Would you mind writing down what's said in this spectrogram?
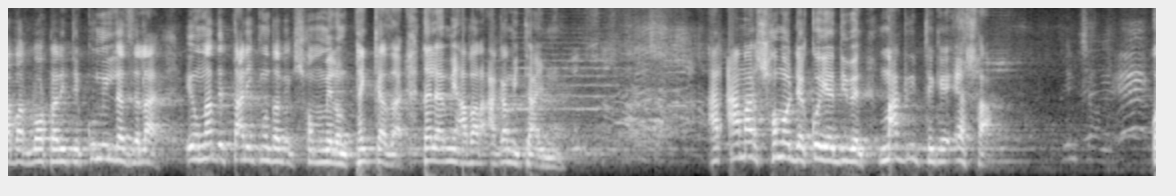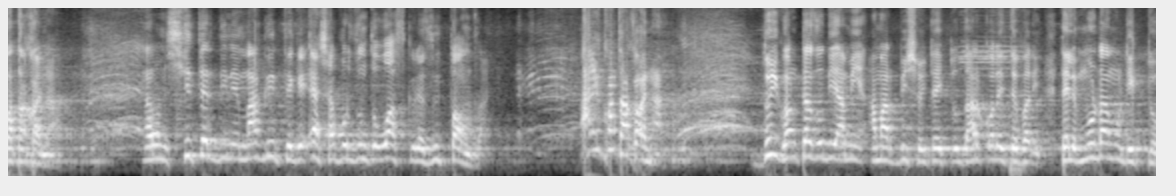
আবার লটারিতে কুমিল্লা জেলায় এ ওনাদের তারিখ মোতাবেক সম্মেলন থাকা যায়, তাহলে আমি আবার আগামীতে আইমু। আর আমার সময়টা কইয়ে দিবেন, মাগরিব থেকে এসা কথা কয় না? কারণ শীতের দিনে মাগরিব থেকে এসা পর্যন্ত ওয়াশ করে জুত পাওয়া যায়। আরে কথা কয় না? দুই ঘণ্টা যদি আমি আমার বিষয়টা একটু দাঁড় করাইতে পারি, তাহলে মোটামুটি একটু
